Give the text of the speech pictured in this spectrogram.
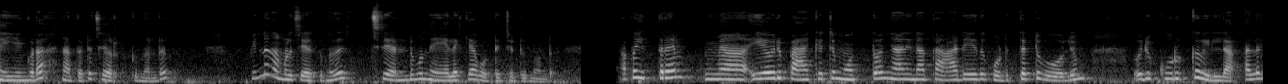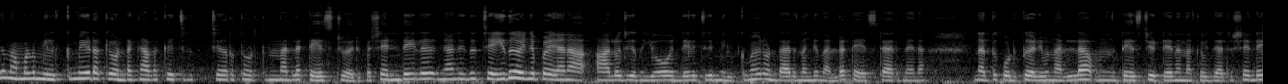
നെയ്യും കൂടെ അതിനകത്തോട്ട് ചേർക്കുന്നുണ്ട്. പിന്നെ നമ്മൾ ചേർക്കുന്നത് ഇച്ചിരി രണ്ട് മൂന്ന് ഏലക്ക പൊട്ടിച്ചിട്ടുന്നുണ്ട്. അപ്പോൾ ഇത്രയും ഈ ഒരു പാക്കറ്റ് മൊത്തം ഞാൻ ഇതിനകത്ത് ആഡ് ചെയ്ത് കൊടുത്തിട്ട് പോലും ഒരു കുറുക്കമില്ല അല്ലെങ്കിൽ നമ്മൾ മിൽക്ക് മെയ്ഡൊക്കെ ഉണ്ടെങ്കിൽ അതൊക്കെ ഇച്ചിരി ചേർത്ത് കൊടുത്ത് നല്ല ടേസ്റ്റ് വരും. പക്ഷേ എന്റെ ഞാൻ ഇത് ചെയ്ത് കഴിഞ്ഞപ്പോൾ ഞാൻ ആലോചിക്കുന്നു യോ എന്റെ ഇച്ചിരി മിൽക്ക് മെയ്ഡ് ഉണ്ടായിരുന്നെങ്കിൽ നല്ല ടേസ്റ്റ് ആയിരുന്നേനെ. ഇതിനകത്ത് കൊടുത്തു കഴിയുമ്പോൾ നല്ല ടേസ്റ്റ് കിട്ടിയേനെന്നൊക്കെ വിചാരിച്ചു. പക്ഷേ എന്റെ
